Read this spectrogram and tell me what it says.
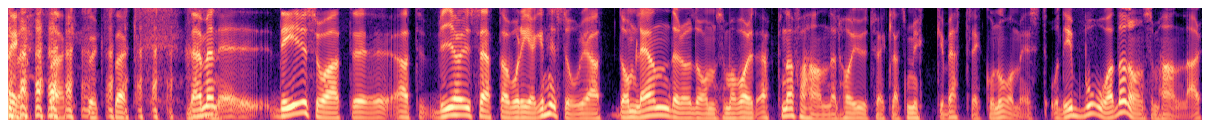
Exakt, exakt. Nej, men, eh, det är ju så att, eh, att vi har ju sett av vår egen historia att de länder och de som har varit öppna för handel har utvecklats mycket bättre ekonomiskt. Och det är båda de som handlar.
